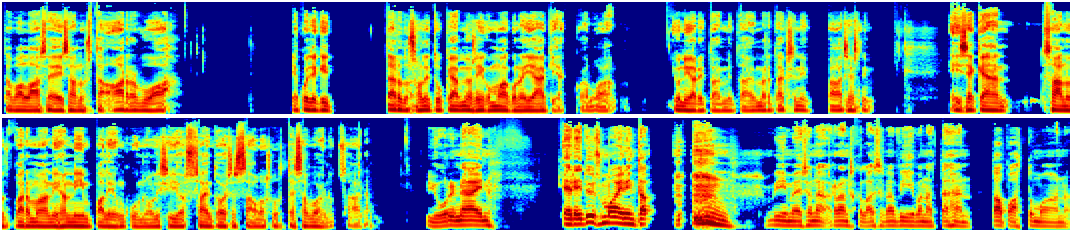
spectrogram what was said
tavallaan se ei saanut sitä arvoa. Ja kuitenkin tarkoitus oli tukea myös niin maakunnan jääkiekkoilua, junioritoimintaa ymmärtääkseni pääasiassa, niin ei sekään saanut varmaan ihan niin paljon kuin olisi jossain toisessa olosuhteessa voinut saada. Juuri näin. Erityismaininta viimeisenä ranskalaisena viivana tähän tapahtumaan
